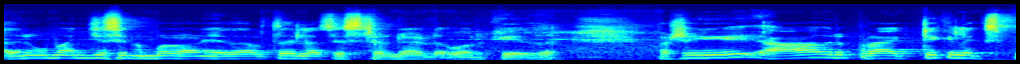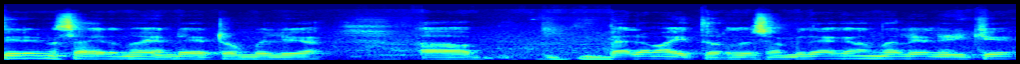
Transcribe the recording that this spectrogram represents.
അതിനു മുമ്പ് അഞ്ച് സിനിമകളാണ് യഥാർത്ഥത്തിൽ അസിസ്റ്റന്റായിട്ട് വർക്ക് ചെയ്തത്. പക്ഷേ ഈ ആ ഒരു പ്രാക്ടിക്കൽ എക്സ്പീരിയൻസ് ആയിരുന്നു എന്റെ ഏറ്റവും വലിയ ബലമായി തീർന്നത് ഒരു സംവിധായകൻ എന്ന നിലയിൽ എനിക്ക്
